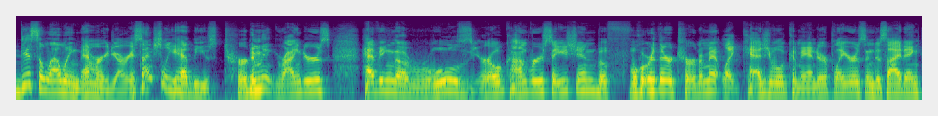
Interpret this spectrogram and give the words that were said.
disallowing Memory Jar. Essentially, you had these tournament grinders having the rule zero conversation before their tournament, like casual commander players and deciding,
